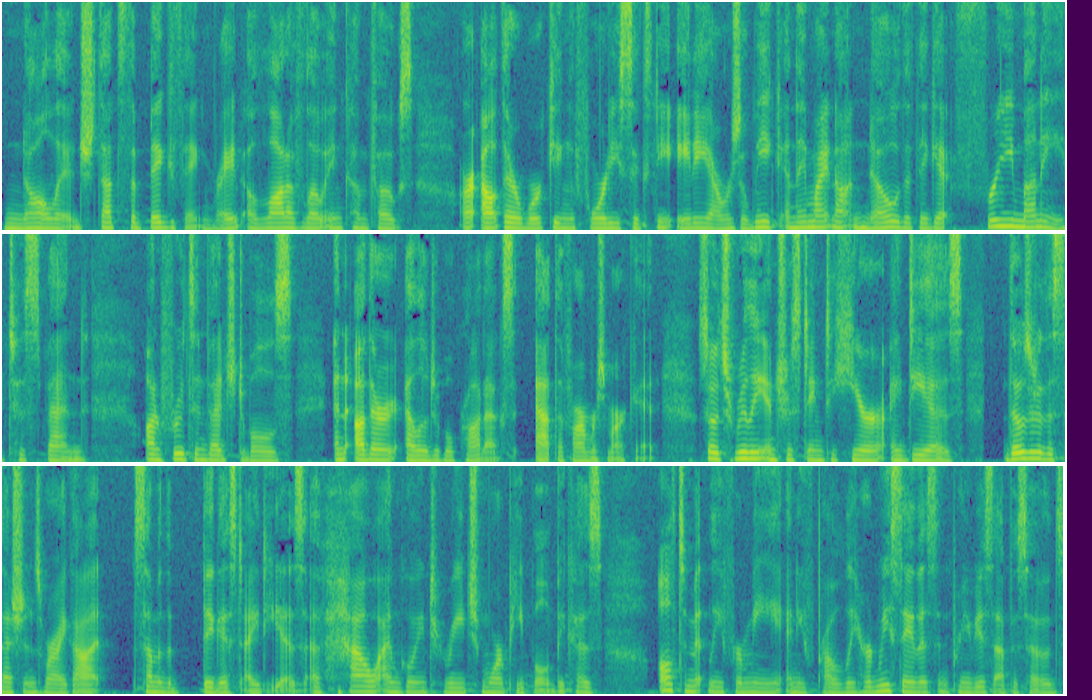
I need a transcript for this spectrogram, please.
knowledge. That's the big thing, right? A lot of low income folks are out there working 40, 60, 80 hours a week, and they might not know that they get free money to spend on fruits and vegetables and other eligible products at the farmer's market. So it's really interesting to hear ideas. Those are the sessions where I got some of the biggest ideas of how I'm going to reach more people because ultimately, for me, and you've probably heard me say this in previous episodes,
